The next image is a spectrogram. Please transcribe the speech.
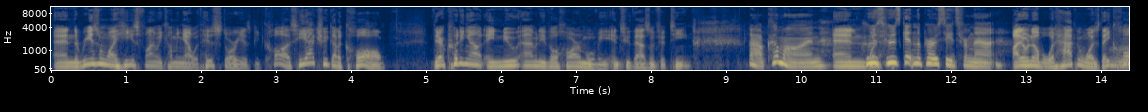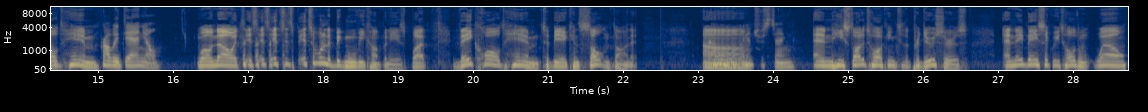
And the reason why he's finally coming out with his story is because he actually got a call. They're putting out a new Amityville horror movie in 2015. oh, come on. And Who's what, who's getting the proceeds from that? I don't know, but what happened was they mm-hmm. called him Probably Daniel. Well, no, it's it's, it's it's it's it's one of the big movie companies, but they called him to be a consultant on it. oh, Um, interesting. and he started talking to the producers, and they basically told him, "Well,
